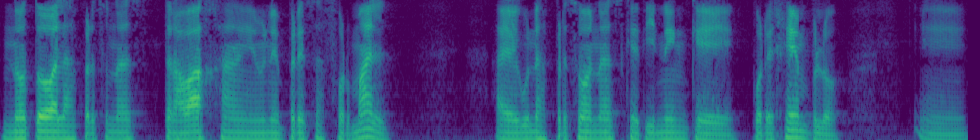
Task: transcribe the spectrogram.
no todas las personas trabajan en una empresa formal. Hay algunas personas que tienen que, por ejemplo, eh,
